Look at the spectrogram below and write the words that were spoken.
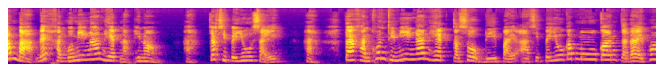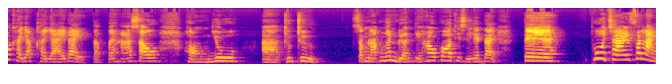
ลำบากเด้ขันบ่มีงานเฮ็ดนะพี่น้องค่ะจักสิไปอยู่ไสค่ะ แต่ขันคนที่มีงานเฮ็ดก็โชคดีไปอาจสิไปอยู่กับมูก่อนก็ได้พ่อขยับขยายได้กลับไปหาเซาห้องอยู่อ่าถึกๆสำหรับเงินเดือนที่เฮาพ่อที่สิเฮ็ดได้ แต่ผู้ชายฝรั่ง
